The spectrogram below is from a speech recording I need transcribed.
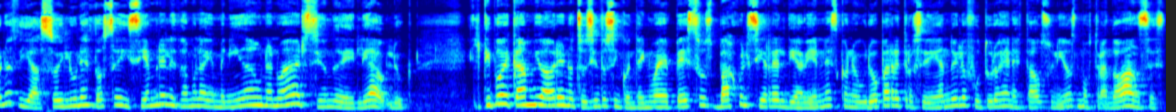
Buenos días, hoy lunes 12 de diciembre les damos la bienvenida a una nueva versión de Daily Outlook. El tipo de cambio abre en 859 pesos bajo el cierre del día viernes con Europa retrocediendo y los futuros en Estados Unidos mostrando avances.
